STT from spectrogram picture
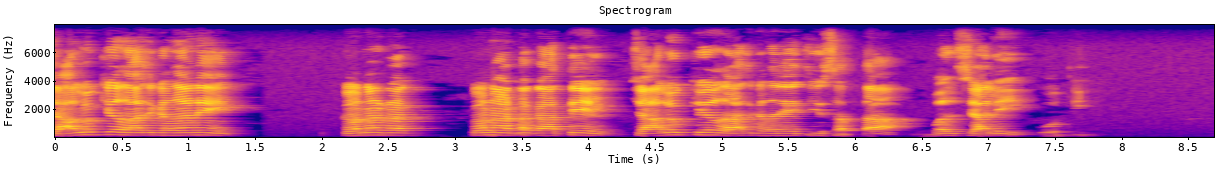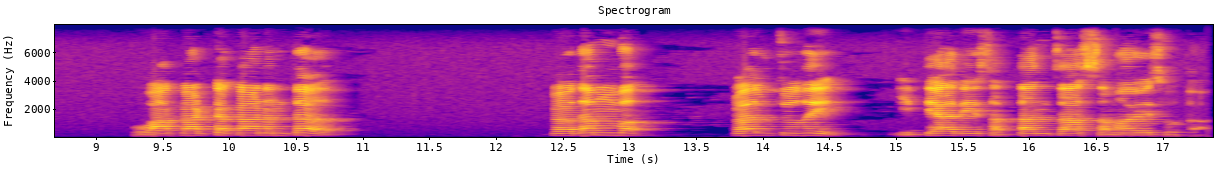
चालुक्य राजघराणे कर्नाटक कर्नाटकातील चालुक्य राजघराण्याची सत्ता बलशाली होती. वाकाटकानंतर कदंब कलचुरी इत्यादी सत्तांचा समावेश होता.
